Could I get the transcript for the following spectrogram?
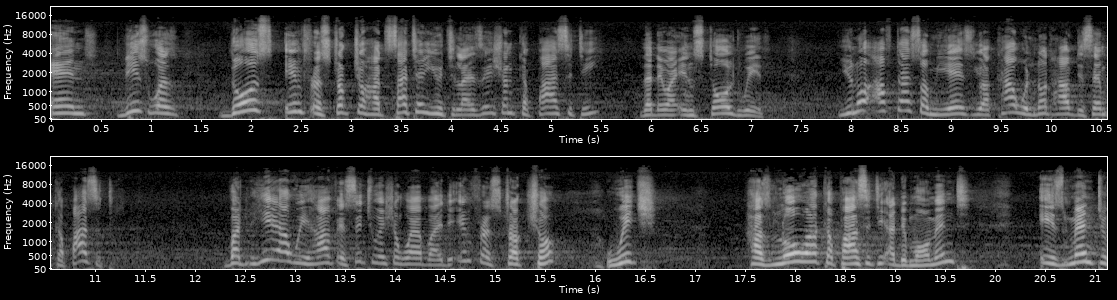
And this was, those infrastructure had certain utilization capacity that they were installed with. You know, after some years, your car will not have the same capacity. But here we have a situation whereby the infrastructure, which has lower capacity at the moment, is meant to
